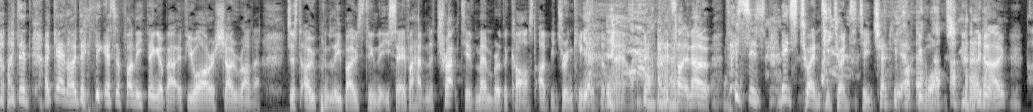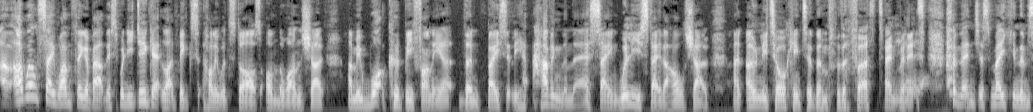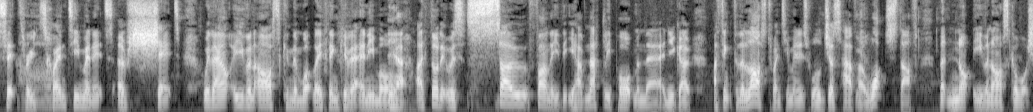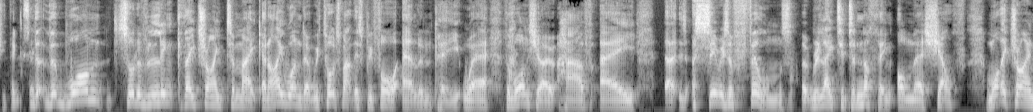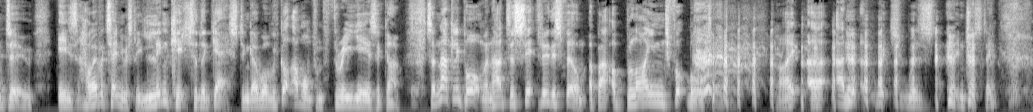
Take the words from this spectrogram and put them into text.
I did again. I do think there's a funny thing about if you are a showrunner, just openly boasting that you say, "If I had an attractive member of the cast, I'd be drinking with them now." It's like, no, this is it's 2022. Check your fucking watch. You know, I, I will say one thing about this: when you do get like big Hollywood stars on the one show, I mean, what could be funnier than basically having them there saying, "Will you stay the whole show?" and only talking to them for the first 10 minutes, and then just making them sit through ah. 20 minutes of shit without even asking them what they think of it anymore. Yeah. I thought it was so funny that you have Natalie Portman there and you go, I think for the last 20 minutes, we'll just have her watch stuff, but not even ask her what she thinks. The, the one sort of link they tried to make, and I wonder, we've talked about this before, L and P, where the one show have a, a, a series of films related to nothing on their shelf. And what they try and do is, however tenuously, link it to the guest and go, well, we've got that one from three years ago. So Natalie Portman had to sit through this film about a blind football team, right? Uh, and uh, which was interesting.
